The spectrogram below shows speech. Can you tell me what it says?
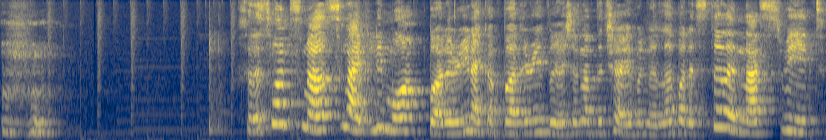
so this one smells slightly more buttery, like a buttery version of the cherry vanilla, but it's still in that sweet,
